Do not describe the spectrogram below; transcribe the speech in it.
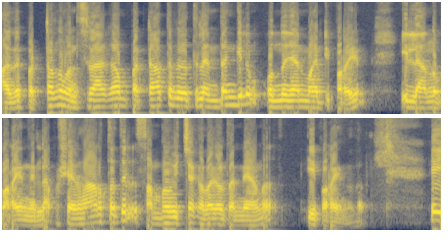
അത് പെട്ടെന്ന് മനസ്സിലാക്കാൻ പറ്റാത്ത വിധത്തിൽ എന്തെങ്കിലും ഒന്ന് ഞാൻ മാറ്റി പറയും. ഇല്ല എന്ന് പറയുന്നില്ല. പക്ഷെ യഥാർത്ഥത്തിൽ സംഭവിച്ച കഥകൾ തന്നെയാണ് ഈ പറയുന്നത്. ഈ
